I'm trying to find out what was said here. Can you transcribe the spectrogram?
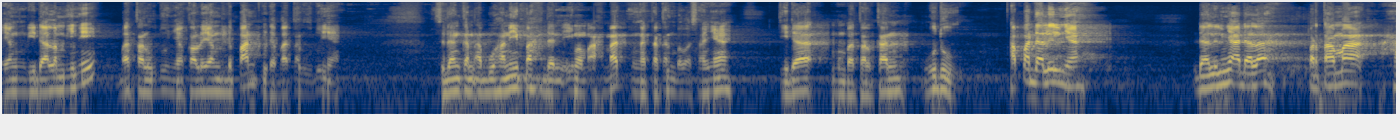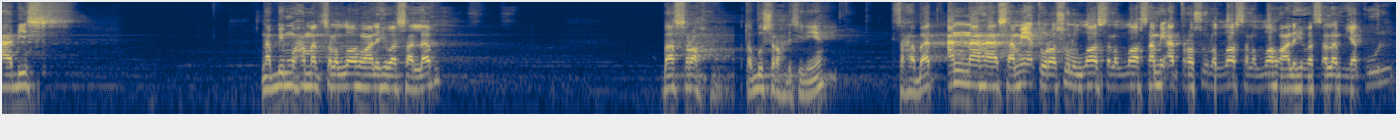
yang di dalam ini batal wudunya. Kalau yang di depan tidak batal wudunya. Sedangkan Abu Hanifah dan Imam Ahmad mengatakan bahwasanya tidak membatalkan wudhu. Apa dalilnya? Dalilnya adalah pertama hadis Nabi Muhammad Shallallahu Alaihi Wasallam Basrah atau Busrah di sini ya. Sahabat annaha sami'tu Rasulullah sallallahu sami'at Rasulullah sallallahu alaihi wasallam yaqul.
